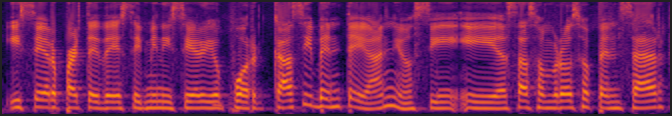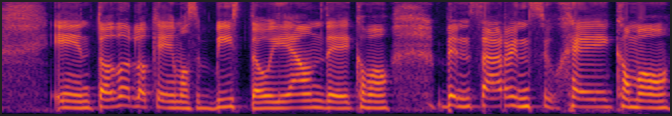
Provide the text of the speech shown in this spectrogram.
y ser parte de ese ministerio por casi 20 años y, es asombroso pensar en todo lo que hemos visto y aún de como pensar en Sujei como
